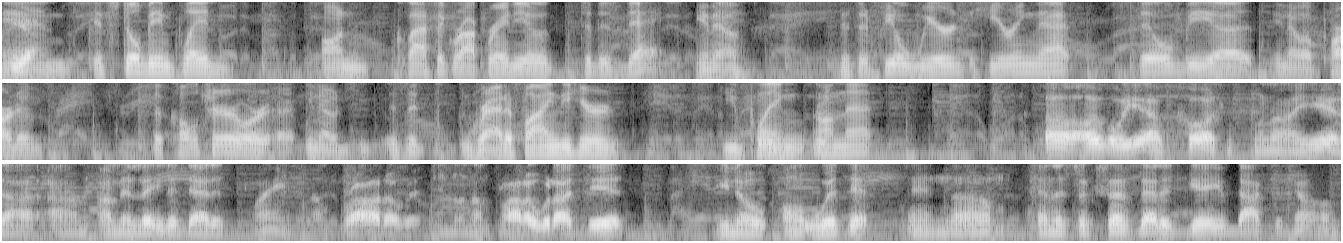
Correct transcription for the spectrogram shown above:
Yeah. And it's still being played on classic rock radio to this day. You know, does it feel weird hearing that still be a you know a part of the culture, or uh, you know, is it gratifying to hear you playing on that? Oh, oh, well, yeah, of course. When I hear it, I, I'm, I'm elated that it's playing, and I'm proud of it. You know, and I'm proud of what I did, you know, on, with it, and um, and the success that it gave Dr. John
